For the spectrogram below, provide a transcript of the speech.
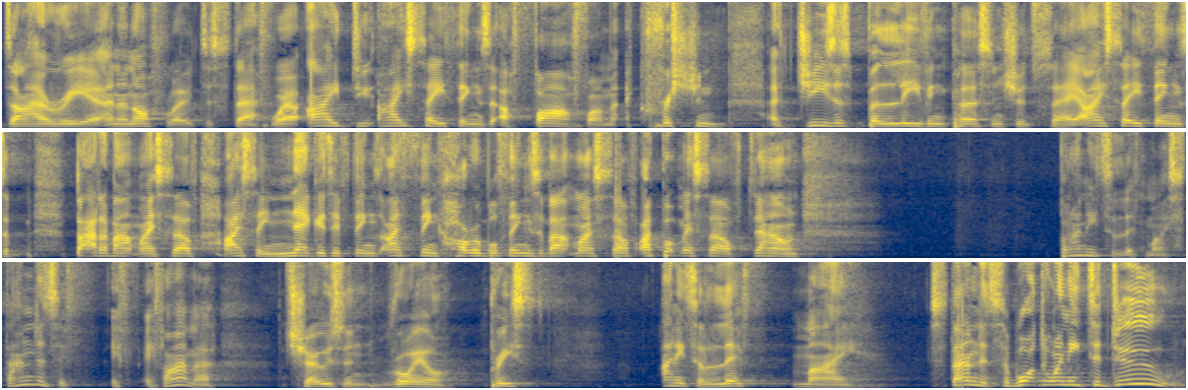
diarrhea and an offload to Steph, where I do I say things that are far from a Christian, a Jesus believing person should say. I say things bad about myself. I say negative things. I think horrible things about myself. I put myself down. But I need to lift my standards. If if if I'm a chosen royal priest, I need to lift my standards. So what do I need to do?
